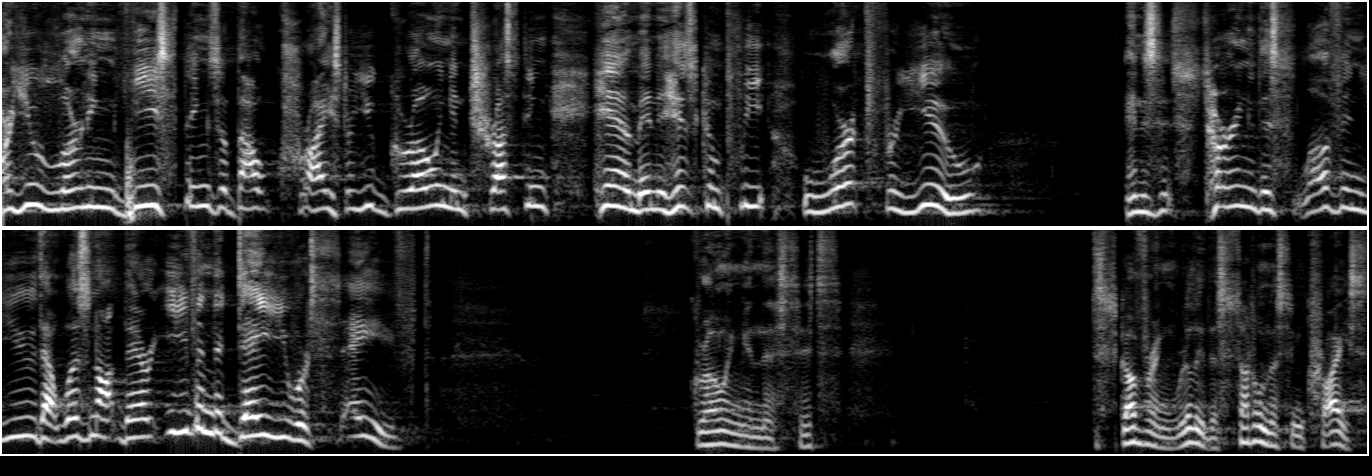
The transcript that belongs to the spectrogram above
Are you learning these things about Christ? Are you growing and trusting Him and His complete work for you? And is it stirring this love in you that was not there even the day you were saved? Growing in this, it's discovering really the subtleness in Christ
